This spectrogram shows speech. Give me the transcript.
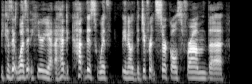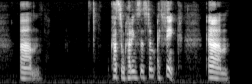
because it wasn't here yet. I had to cut this with, you know, the different circles from the, um, custom cutting system, I think. Um,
